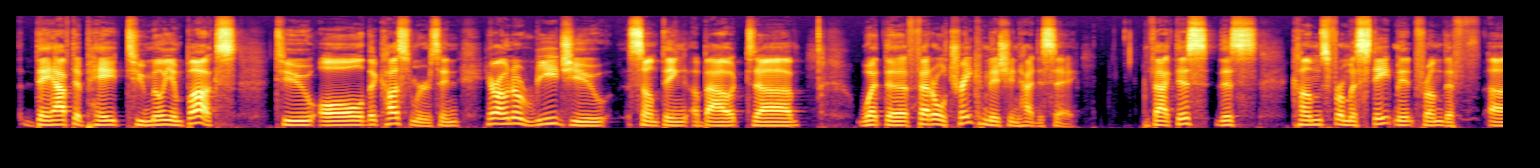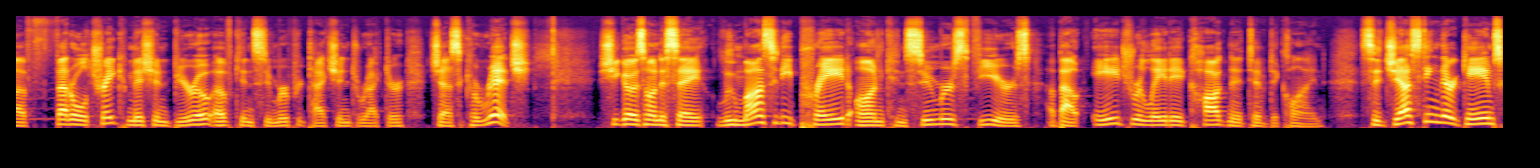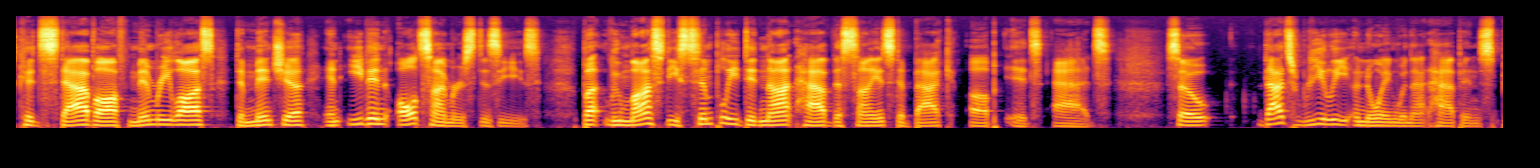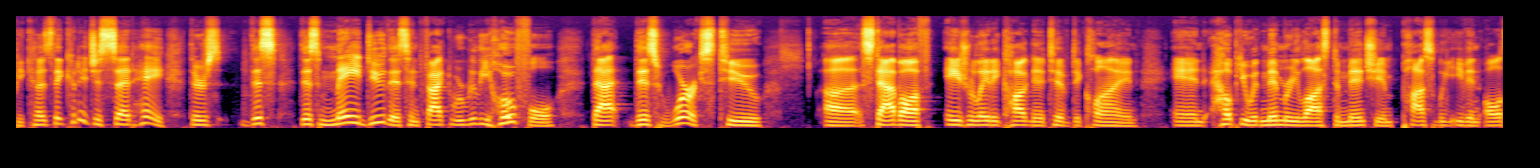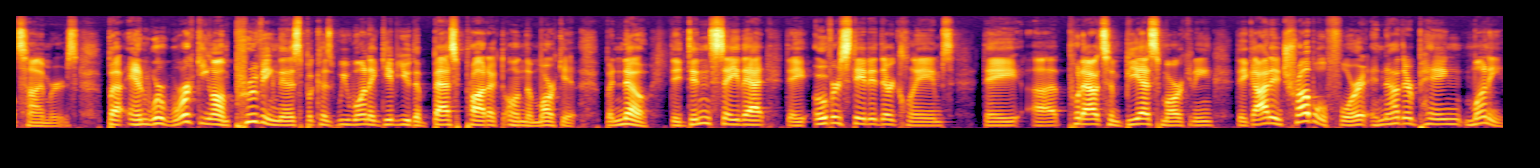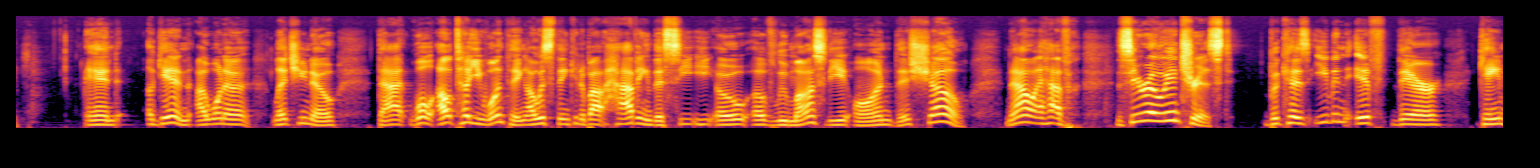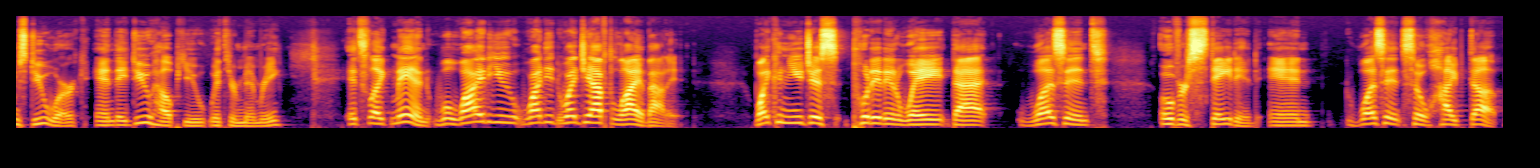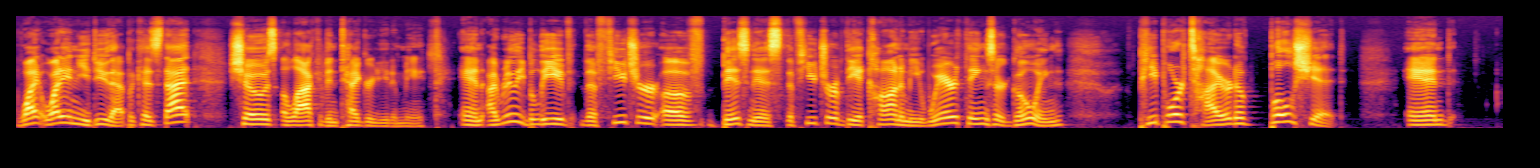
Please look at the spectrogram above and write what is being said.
they have to pay 2 million bucks to all the customers. And here I want to read you something about uh, what the Federal Trade Commission had to say. In fact, this this comes from a statement from the uh, Federal Trade Commission Bureau of Consumer Protection Director Jessica Rich. She goes on to say Lumosity preyed on consumers' fears about age related cognitive decline, suggesting their games could stave off memory loss, dementia, and even Alzheimer's disease. But Lumosity simply did not have the science to back up its ads. So that's really annoying when that happens because they could have just said, "Hey, there's this this may do this. In fact, we're really hopeful that this works to uh, stab off age related cognitive decline and help you with memory loss, dementia, possibly even Alzheimer's. But and we're working on proving this because we want to give you the best product on the market. But no, they didn't say that. They overstated their claims. They uh, put out some BS marketing. They got in trouble for it, and now they're paying money. And again, I want to let you know that, well, I'll tell you one thing. I was thinking about having the CEO of Lumosity on this show. Now I have zero interest because even if their games do work and they do help you with your memory, it's like, man, well, why do you, why did, why did you have to lie about it? Why couldn't you just put it in a way that wasn't overstated and wasn't so hyped up. Why why didn't you do that? Because that shows a lack of integrity to me. And I really believe the future of business, the future of the economy, where things are going, people are tired of bullshit. And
